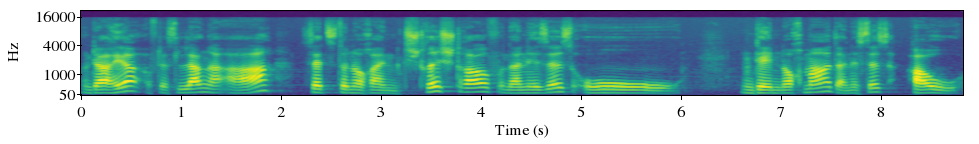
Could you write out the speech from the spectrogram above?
Und daher auf das lange A setzt du noch einen Strich drauf und dann ist es O. Und den nochmal, dann ist es Au.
